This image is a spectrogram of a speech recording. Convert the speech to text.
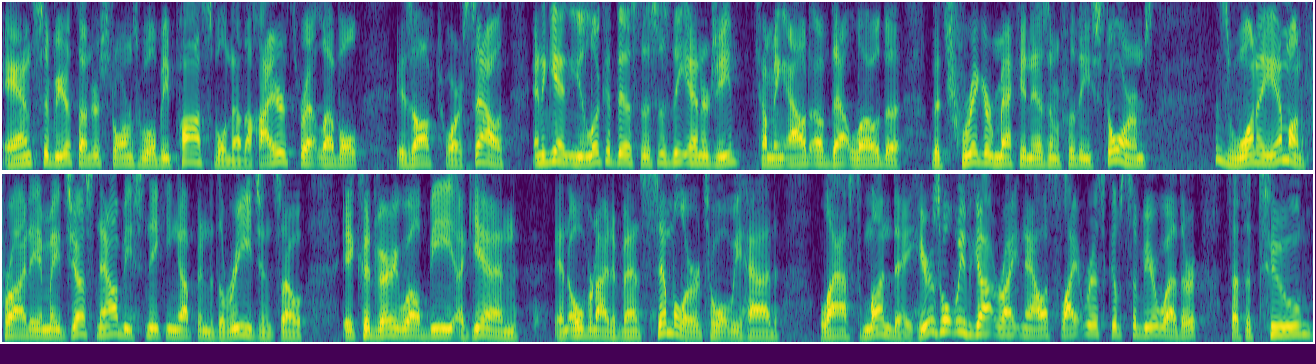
and severe thunderstorms will be possible. Now, the higher threat level is off to our south. And again, you look at this, this is the energy coming out of that low, the, the trigger mechanism for these storms. This is 1 a.m. on Friday and may just now be sneaking up into the region. So it could very well be, again, an overnight event similar to what we had last Monday. Here's what we've got right now, a slight risk of severe weather. So that's a two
